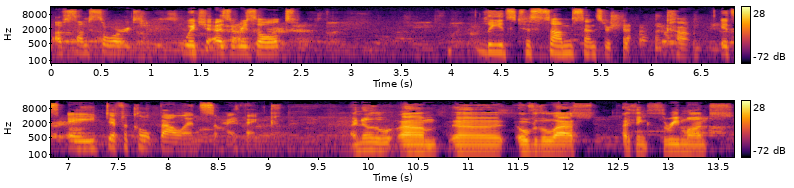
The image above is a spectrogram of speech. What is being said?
of some sort, which as a result leads to some censorship outcome. It's a difficult balance, I think. I know um, uh, over the last, I think, three months,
